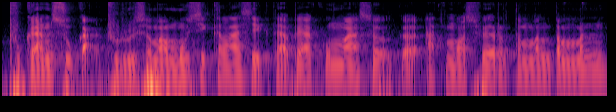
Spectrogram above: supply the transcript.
bukan suka dulu sama musik klasik tapi aku masuk ke atmosfer temen-temen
